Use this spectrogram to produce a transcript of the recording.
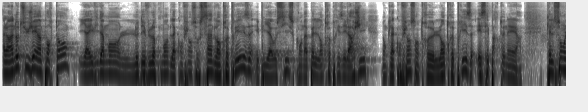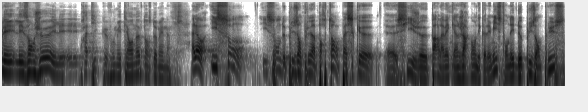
Alors un autre sujet important, il y a évidemment le développement de la confiance au sein de l'entreprise, et puis il y a aussi ce qu'on appelle l'entreprise élargie, donc la confiance entre l'entreprise et ses partenaires. Quels sont les, enjeux et les, pratiques que vous mettez en œuvre dans ce domaine? Alors, ils sont ils sont de plus en plus importants parce que euh, si je parle avec un jargon d'économiste, on est de plus en plus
